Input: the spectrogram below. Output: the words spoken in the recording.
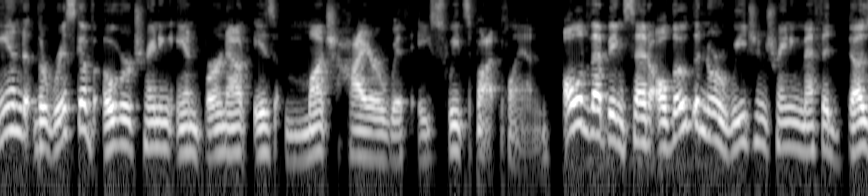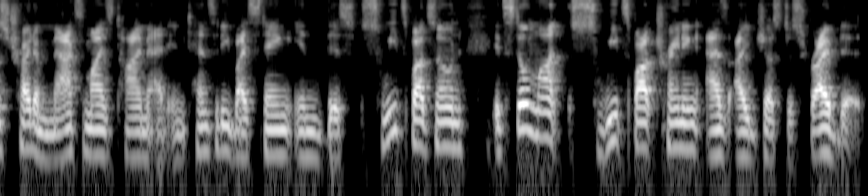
and the risk of overtraining and burnout is much higher with a sweet spot plan. All of that being said, although the Norwegian training method does try to maximize time at intensity by staying in this sweet spot zone, it's still not sweet spot training as I just described it.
